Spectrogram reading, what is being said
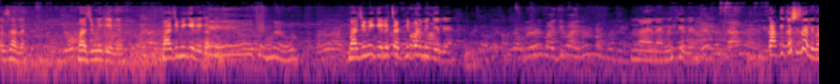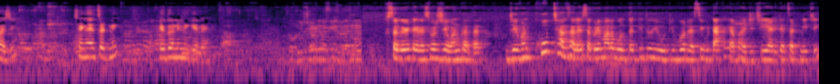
कसं झालं भाजी मी केली. भाजी मी केली का ती? भाजी मी केली चटणी पण मी केली. नाही नाही मी केले. काकी कशी झाली भाजी? शेंगण्याची चटणी? हे दोन्ही मी केले. सगळे टेरेसवर जेवण करतात. जेवण खूप छान झालंय. सगळे मला बोलतात की तू युट्यूबवर रेसिपी टाक ह्या भाजीची आणि त्या चटणीची.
